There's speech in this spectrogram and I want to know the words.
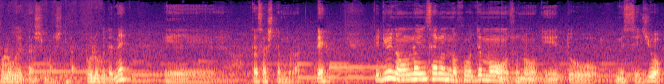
ブログで出しました。ブログでね、えー出させてもらってで龍のオンラインサロンの方でもその、えー、とメッセージを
